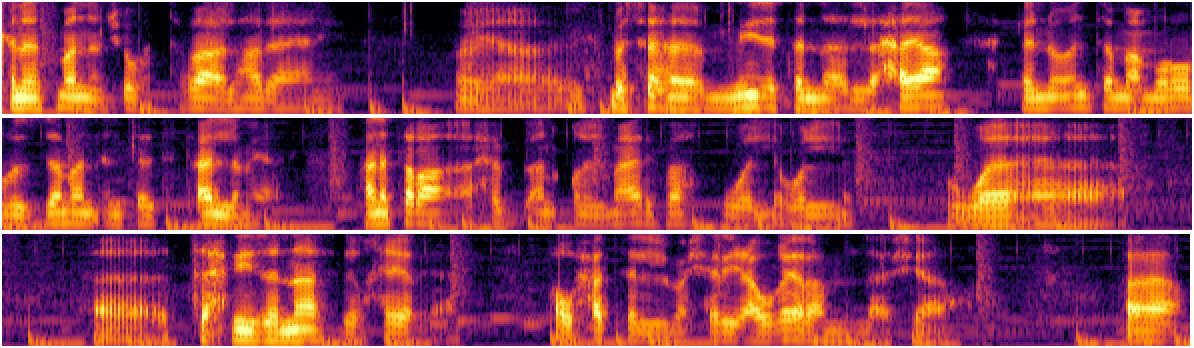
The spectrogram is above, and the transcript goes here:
كنا نتمنى نشوف التفاؤل هذا يعني بس ميزة إن الحياة إنه أنت مع مرور الزمن أنت تتعلم يعني. أنا ترى أحب أنقل المعرفة وال وال و آه، آه، الناس للخير يعني أو حتى للمشاريع أو غيرها من الأشياء. آه،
